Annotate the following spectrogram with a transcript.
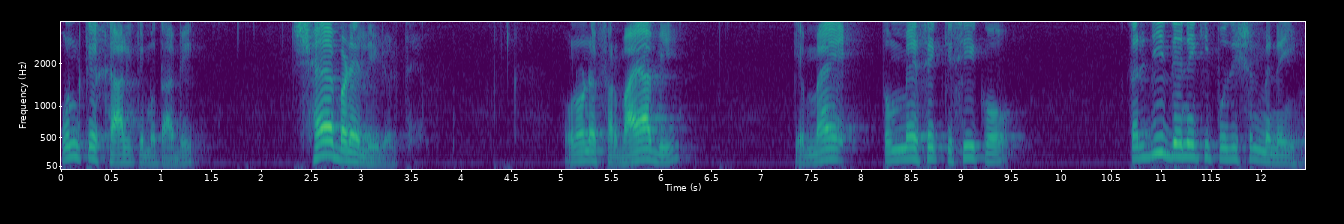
ان کے خیال کے مطابق چھ بڑے لیڈر تھے۔ انہوں نے فرمایا بھی کہ میں تم میں سے کسی کو ترجیح دینے کی پوزیشن میں نہیں ہوں،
